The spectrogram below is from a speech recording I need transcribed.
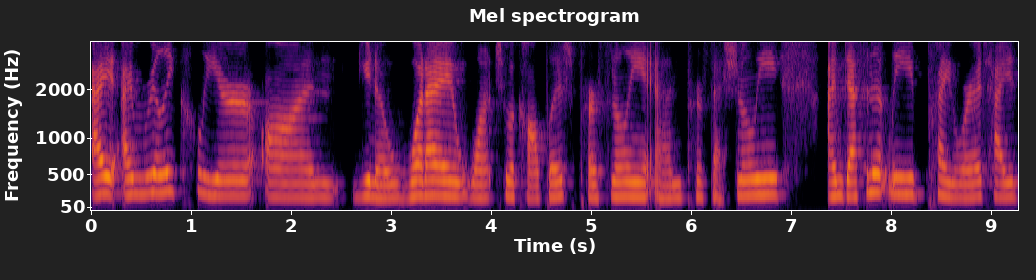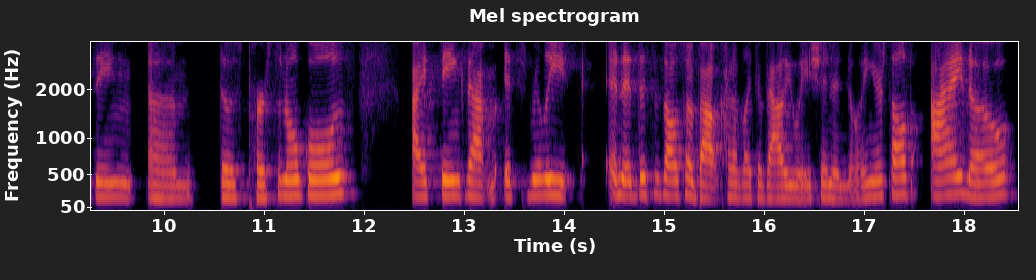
I, i'm really clear on you know what i want to accomplish personally and professionally. I'm definitely prioritizing um, those personal goals. I think that it's really and it, this is also about kind of like evaluation and knowing yourself i know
